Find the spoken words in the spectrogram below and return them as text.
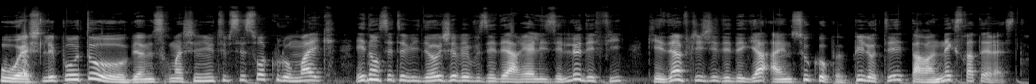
Wesh les potos Bienvenue sur ma chaîne YouTube, c'est Coolo Mike et dans cette vidéo, je vais vous aider à réaliser le défi qui est d'infliger des dégâts à une soucoupe pilotée par un extraterrestre.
